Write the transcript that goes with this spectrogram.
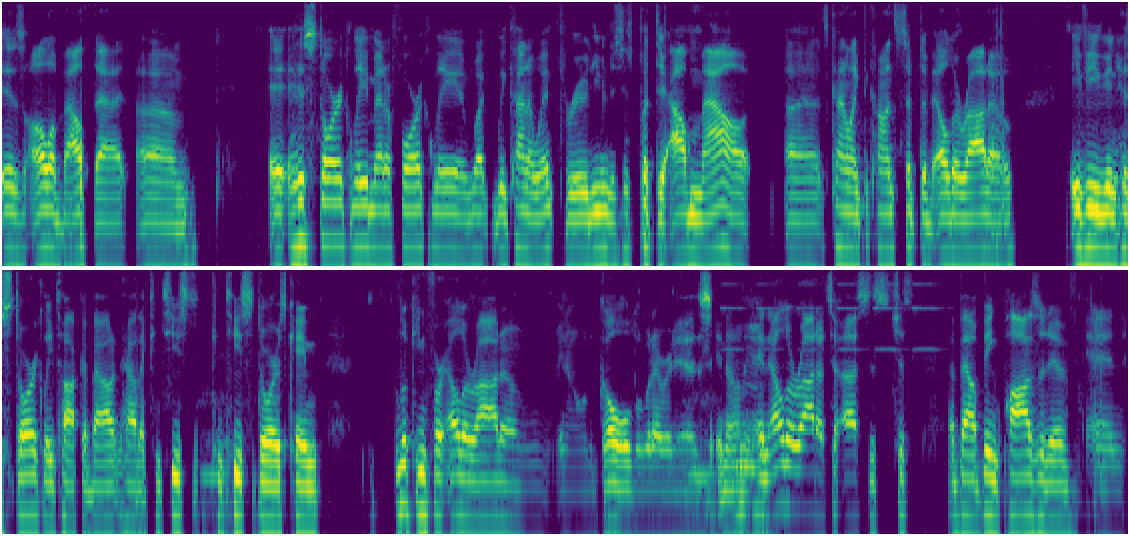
is all about that. Um, it, historically, metaphorically, and what we kind of went through, even to just put the album out. Uh, it's kind of like the concept of El Dorado. If you even historically talk about it and how the conquist- conquistadors came looking for El Dorado, you know, gold or whatever it is, you know, Mhm. and El Dorado to us is just about being positive and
